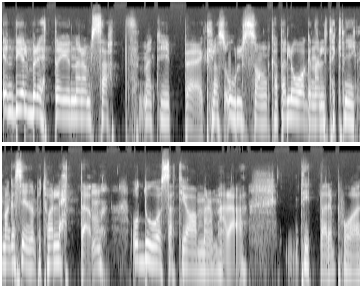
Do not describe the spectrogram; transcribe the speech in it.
en del berättar ju när de satt med typ eh, Clas Ohlson-katalogen eller Teknikmagasinet på toaletten. Och då satt jag med de här, eh, tittade på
